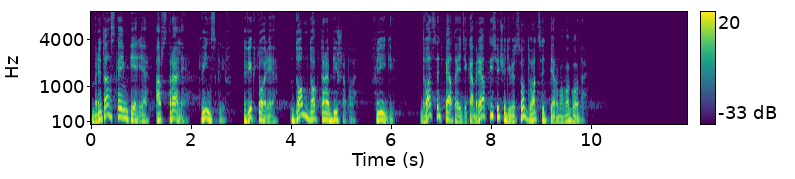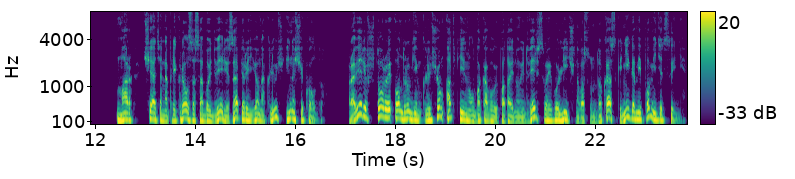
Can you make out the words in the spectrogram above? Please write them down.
Британская империя, Австралия, Квинсклифф, Виктория, дом доктора Бишопа, Флигель, 25 декабря 1921 года. Марк тщательно прикрыл за собой дверь и запер ее на ключ и на щеколду. Проверив шторы, он другим ключом откинул боковую потайную дверь своего личного сундука с книгами по медицине.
